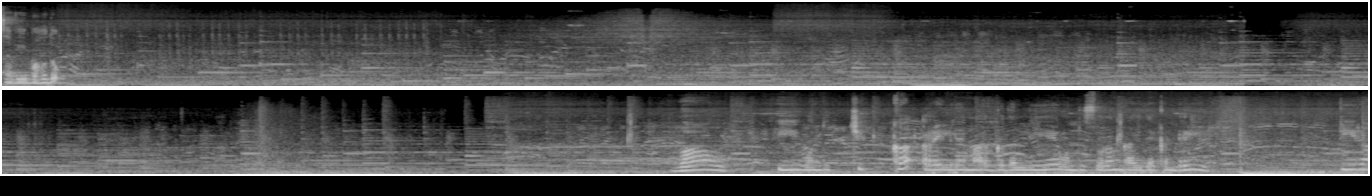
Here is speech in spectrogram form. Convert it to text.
ಸವಿಬಹುದು ವಾವ್ ಈ ಒಂದು ಚಿಕ್ಕ ರೈಲ್ವೆ ಮಾರ್ಗದಲ್ಲಿಯೇ ಒಂದು ಸುರಂಗ ಇದೆ ಕಣ್ರಿ. ತೀರಾ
